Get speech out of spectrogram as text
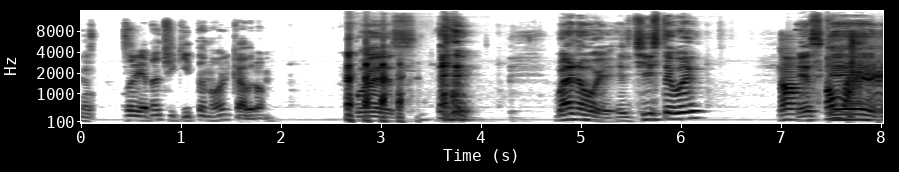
No veía tan chiquito, ¿no? El cabrón. Pues. bueno, güey. El chiste, güey. No, Es que.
